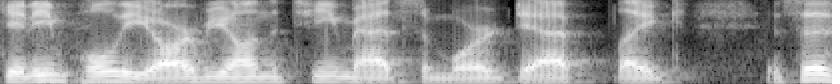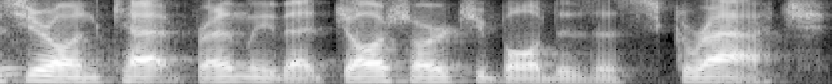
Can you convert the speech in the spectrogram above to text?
getting Puljujarvi on the team adds some more depth. Like it says here on CapFriendly that Josh Archibald is a scratch,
